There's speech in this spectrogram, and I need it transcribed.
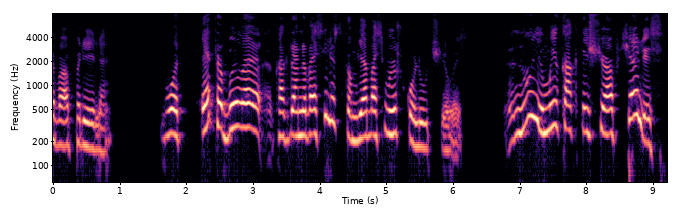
апреля. Вот, это было, когда на Васильевском я в восьмой школе училась. Ну и мы как-то еще общались,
